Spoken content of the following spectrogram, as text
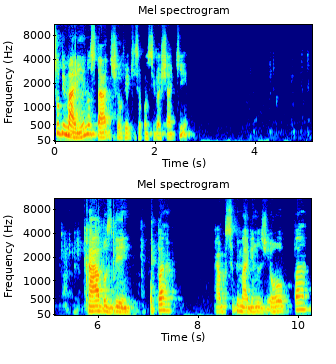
submarinos, tá? Deixa eu ver aqui se eu consigo achar aqui. Cabos de, opa, cabos submarinos de, opa.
